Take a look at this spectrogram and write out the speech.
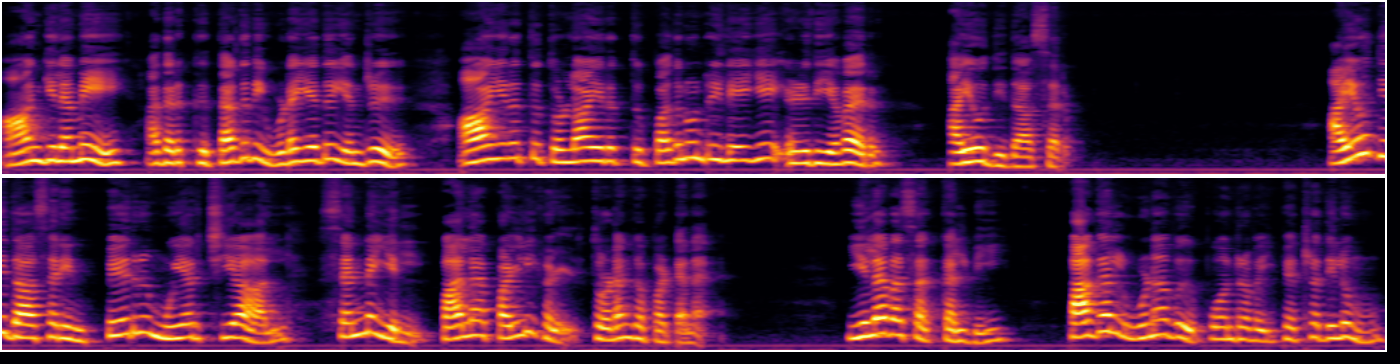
ஆங்கிலமே அதற்கு தகுதி உடையது என்று ஆயிரத்து தொள்ளாயிரத்து பதினொன்றிலேயே எழுதியவர் அயோத்திதாசர். அயோத்திதாசரின் பெரு முயற்சியால் சென்னையில் பல பள்ளிகள் தொடங்கப்பட்டன. இலவச கல்வி பகல் உணவு போன்றவை பெற்றதிலும்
